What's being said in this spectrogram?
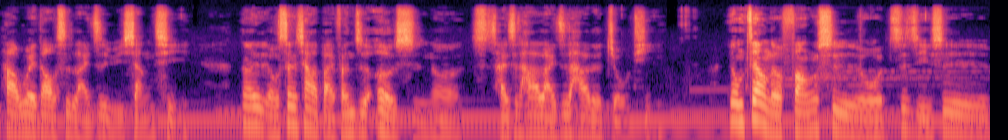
它的味道是来自于香气，那有剩下的百分之二十呢，才是它来自它的酒体。用这样的方式，我自己是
